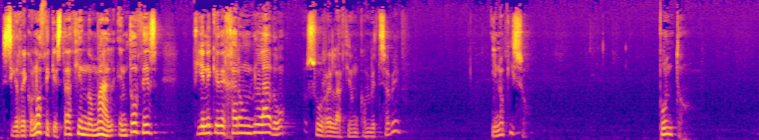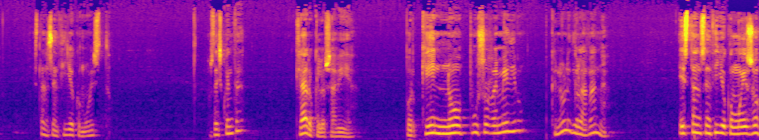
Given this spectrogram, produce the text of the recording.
si reconoce que está haciendo mal, entonces tiene que dejar a un lado su relación con Betsabé. Y no quiso. Punto. Es tan sencillo como esto. ¿Os dais cuenta? Claro que lo sabía. ¿Por qué no puso remedio? Porque no le dio la gana. Es tan sencillo como eso,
